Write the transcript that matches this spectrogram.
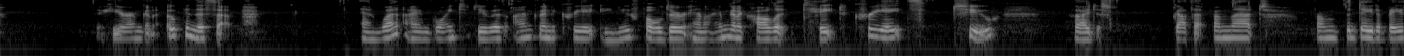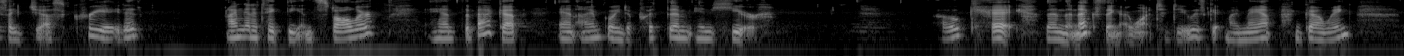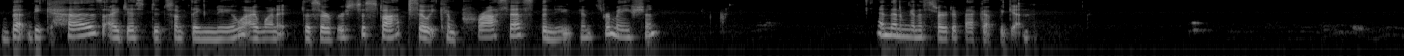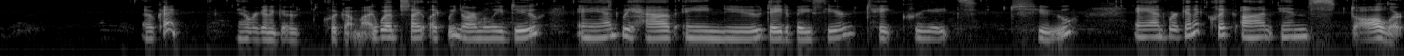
so here I'm going to open this up and what I'm going to do is I'm going to create a new folder and I'm going to call it Tate Creates 2. So I just got that from that from the database I just created. I'm going to take the installer and the backup and I'm going to put them in here. Okay, then the next thing I want to do is get my MAMP going. But because I just did something new, I want the servers to stop so it can process the new information. And then I'm going to start it back up again. Okay, now we're going to go click on my website like we normally do. And we have a new database here, Tate Creates 2 and we're going to click on installer.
